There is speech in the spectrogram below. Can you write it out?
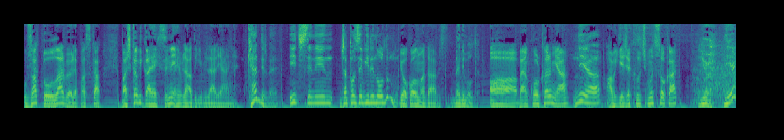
uzak doğular böyle Pascal. Başka bir galaksinin evladı gibiler yani. Kadir be hiç senin Japon sevgilin oldu mu? Yok olmadı abi. Benim oldu. Aa ben korkarım ya. Niye ya? Abi gece kılıç mılıç sokar. Yok. Niye?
